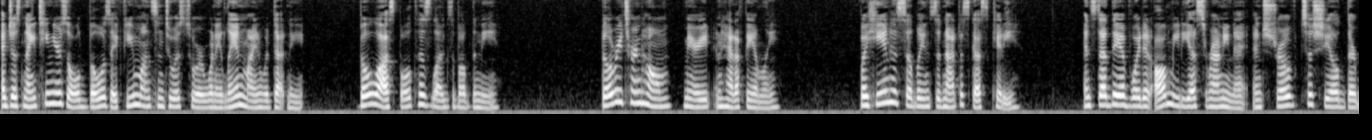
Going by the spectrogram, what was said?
At just 19 years old, Bill was a few months into his tour when a landmine would detonate. Bill lost both his legs above the knee. Bill returned home, married, and had a family. But he and his siblings did not discuss Kitty. Instead, they avoided all media surrounding it and strove to shield their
